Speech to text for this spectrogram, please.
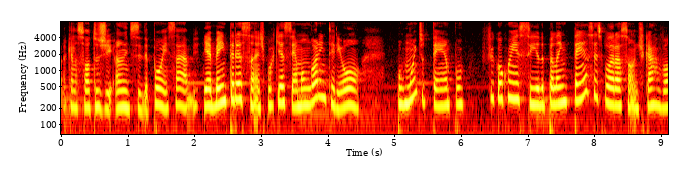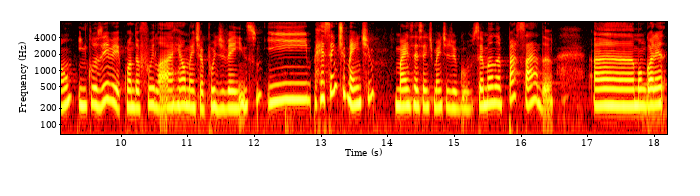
aquelas fotos de antes e depois, sabe? E é bem interessante porque assim, a Mongólia Interior por muito tempo ficou conhecida pela intensa exploração de carvão. Inclusive, quando eu fui lá, realmente eu pude ver isso. E recentemente, mais recentemente, digo, semana passada, a Mongólia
